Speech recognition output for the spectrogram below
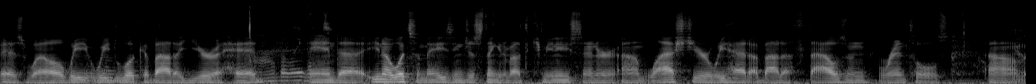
as well. We mm-hmm. we look about a year ahead. I believe it. And uh, you know what's amazing? Just thinking about the community center. Um, last year we had about a thousand rentals. Um,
